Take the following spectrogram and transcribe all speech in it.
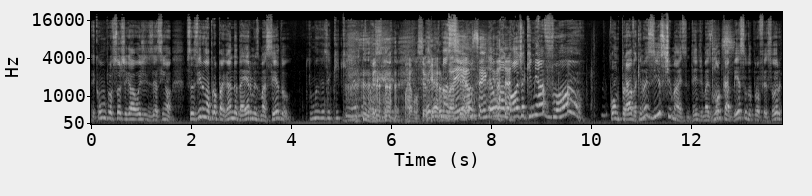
É como um professor chegar hoje e dizer assim: ó, vocês viram a propaganda da Hermes Macedo? Todo mundo vai dizer: o que, que é Hermes Macedo? Vai, eu não sei o que Hermes era, mas... Macedo. é é. uma loja que minha avó comprava, que não existe mais, entende? Mas no Nossa. cabeça do professor,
